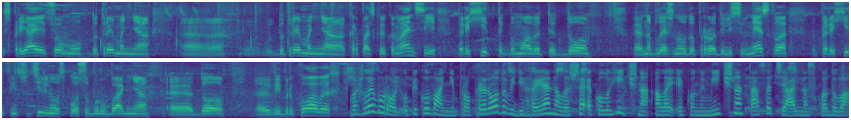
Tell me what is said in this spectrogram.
сприяє цьому дотримання. е, Дотримання Карпатської конвенції, перехід, так би мовити, до е, наближеного до природи лісівництва, перехід від суцільного способу рубання е, до е, вибіркових. Важливу роль у піклуванні про природу відіграє не лише екологічна, але й економічна та соціальна складова,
